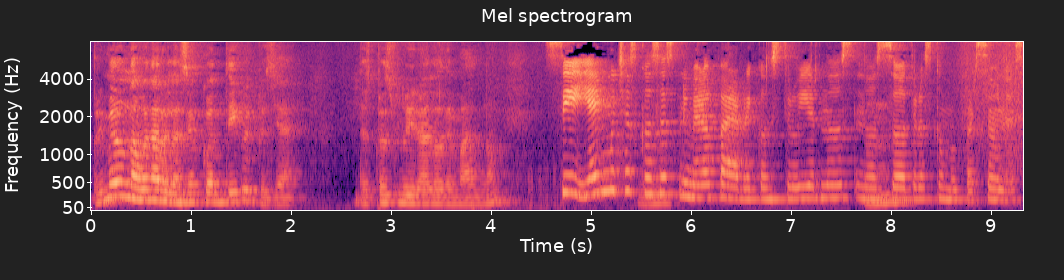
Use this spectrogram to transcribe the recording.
primero una buena relación contigo y pues ya después fluirá lo demás, ¿no? Sí, y hay muchas cosas primero para reconstruirnos nosotros como personas.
